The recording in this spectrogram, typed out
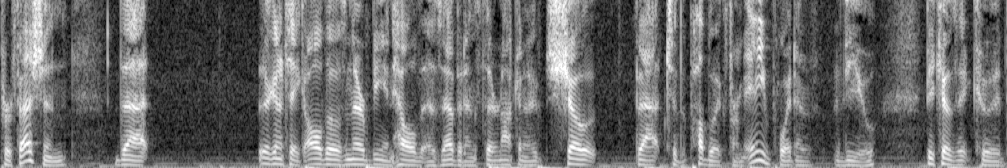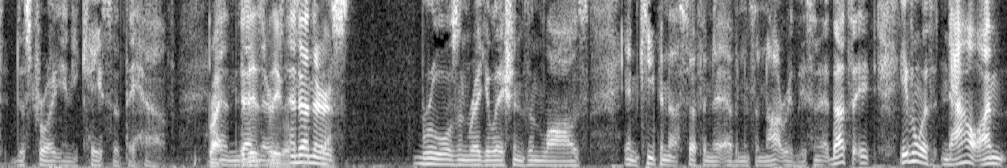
profession that they're going to take all those and they're being held as evidence. They're not going to show that to the public from any point of view because it could destroy any case that they have. Right. And then is there's legal and then stuff, yeah. there's rules and regulations and laws in keeping that stuff into evidence and not releasing it. That's it. Even with now, I'm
